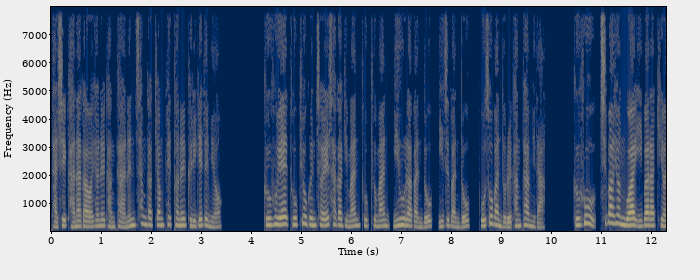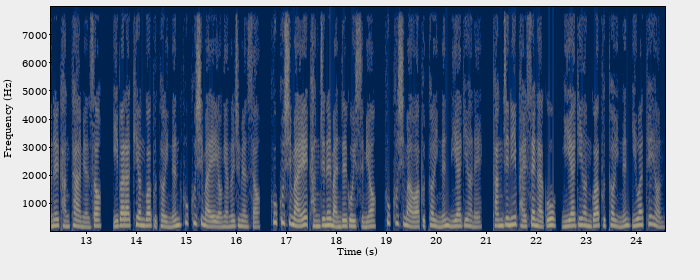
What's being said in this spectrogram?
다시 가나가와현을 강타하는 삼각형 패턴을 그리게 되며 그 후에 도쿄 근처의 사가기만 도쿄만 미우라반도, 이즈반도, 보소반도를 강타합니다. 그 후 치바현과 이바라키현을 강타하면서 이바라키현과 붙어있는 후쿠시마에 영향을 주면서 후쿠시마에 강진을 만들고 있으며 후쿠시마와 붙어있는 미야기현에 강진이 발생하고 미야기현과 붙어있는 이와테현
